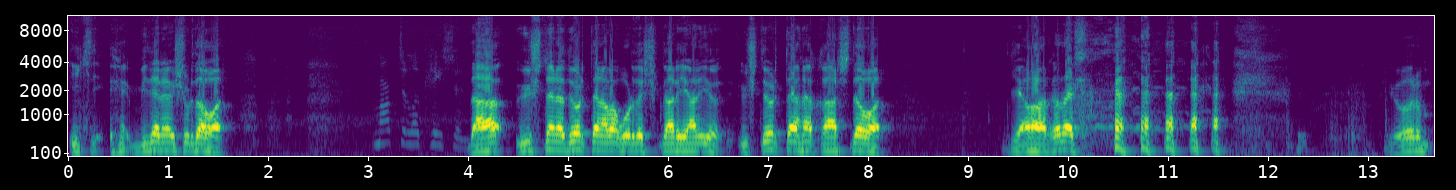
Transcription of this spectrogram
İki, bir tane şurada var. Daha 3 tane 4 tane bak orada ışıklar yanıyor. 3 4 tane karşıda var. Ya arkadaş. Yorum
